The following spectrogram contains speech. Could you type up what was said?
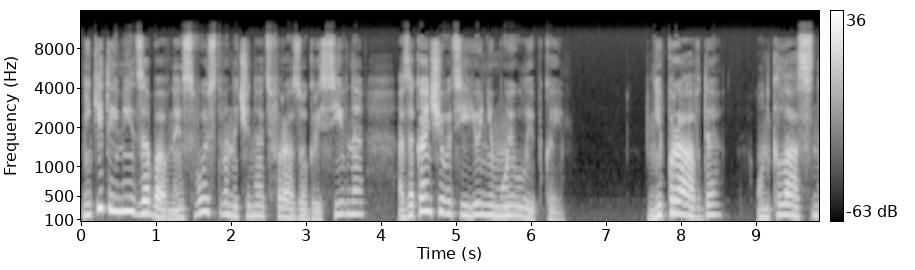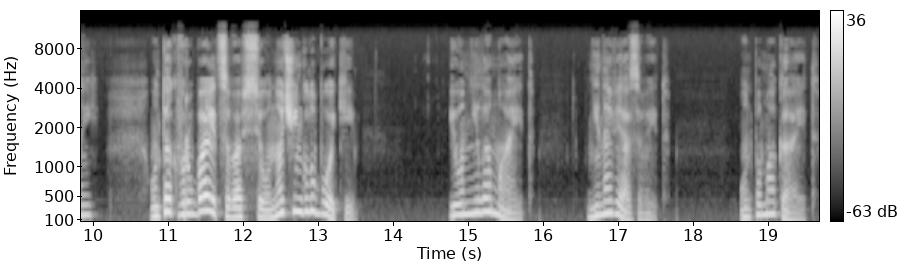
Никита имеет забавное свойство начинать фразу агрессивно, а заканчивать ее немой улыбкой. «Неправда. Он классный. Он так врубается во все, он очень глубокий. И он не ломает, не навязывает. Он помогает.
